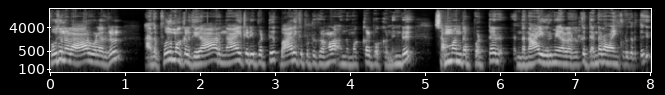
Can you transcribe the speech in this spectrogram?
பொதுநல ஆர்வலர்கள் அந்த பொதுமக்களுக்கு யார் நாய் கடிப்பட்டு பாதிக்கப்பட்டிருக்காங்களோ அந்த மக்கள் பக்கம் நின்று சம்பந்தப்பட்ட இந்த நாய் உரிமையாளர்களுக்கு தண்டனை வாங்கி கொடுக்கறதுக்கு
